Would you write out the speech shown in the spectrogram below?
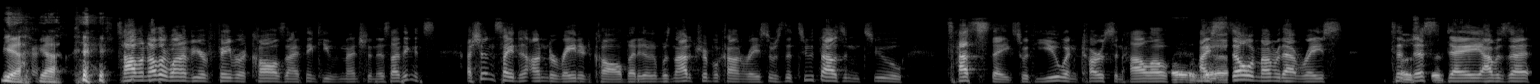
Yeah, yeah. Tom, another one of your favorite calls, and I think you've mentioned this. I think it's I shouldn't say an underrated call, but it was not a triple crown race. It was the 2002 Test Stakes with you and Carson Hollow. Oh, yeah. I still remember that race to this good. day. I was at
